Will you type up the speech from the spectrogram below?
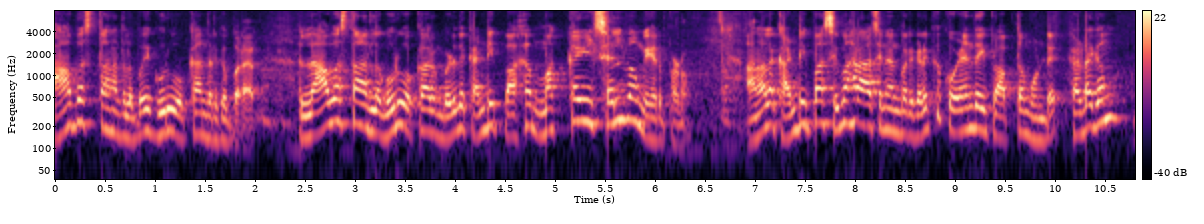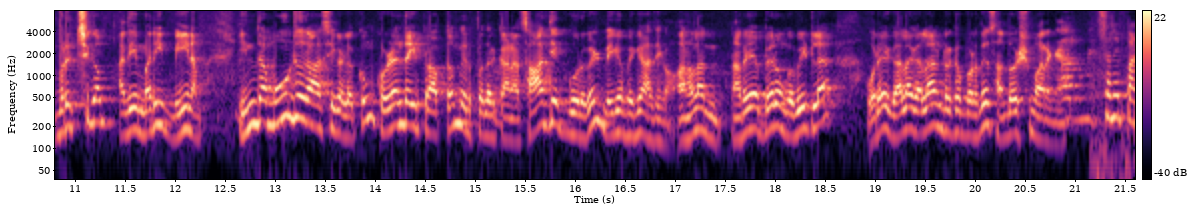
லாபஸ்தானத்தில் போய் குரு உட்காந்துருக்க போகிறார் லாபஸ்தானத்தில் குரு உட்காரும் பொழுது கண்டிப்பாக மக்கள் செல்வம் ஏற்படும். அதனால் கண்டிப்பாக சிம்மராசி நண்பர்களுக்கு குழந்தை பிராப்தம் உண்டு. கடகம் விருச்சிகம் அதே மாதிரி மீனம். இந்த மூன்று ராசிகளுக்கும் குழந்தை பிராப்தம் இருப்பதற்கான சாத்தியக்கூறுகள் மிக மிக அதிகம். அதனால் நிறைய பேர் உங்கள் வீட்டில் ஒரே கலகலான்னு இருக்க போகிறது சந்தோஷமா இருங்க. சார் இப்போ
